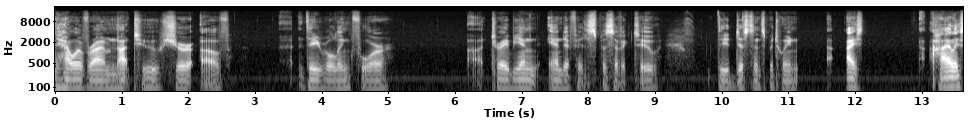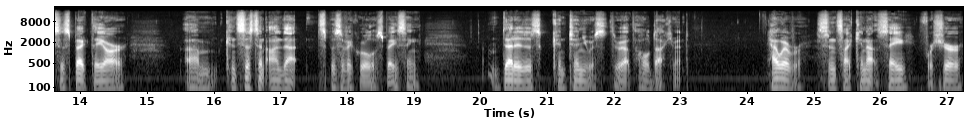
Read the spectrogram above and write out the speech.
However, I'm not too sure of the ruling for uh, Turabian and if it's specific to the distance between I highly suspect they are um, consistent on that specific rule of spacing, that it is continuous throughout the whole document. However, since I cannot say for sure,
